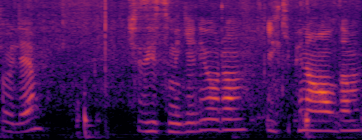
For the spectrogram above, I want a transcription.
şöyle çizgisini geliyorum. İlk ipini aldım.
